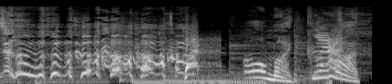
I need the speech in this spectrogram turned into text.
God! Oh my god!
